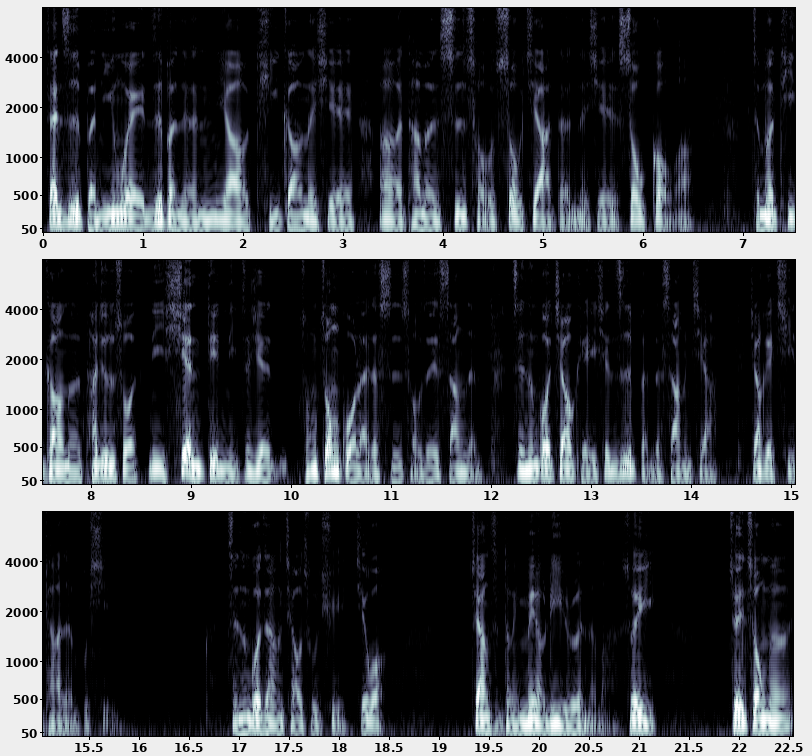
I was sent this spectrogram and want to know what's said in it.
在日本，因为日本人要提高那些呃他们丝绸售价的那些收购啊，怎么提高呢？他就是说，你限定你这些从中国来的丝绸，这些商人只能够交给一些日本的商家，交给其他人不行。只能够这样交出去，结果这样子等于没有利润了嘛。所以最终呢，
